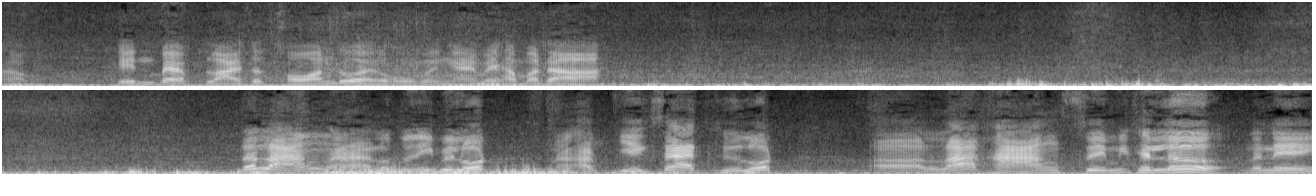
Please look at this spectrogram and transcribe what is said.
ครับเพ้นท์แบบลายสะท้อนด้วย โอ้โห เป็นไงไม่ธรรมดา ด้านหลังนะรถตัวนี้เป็นรถนะครับ GXZ คือรถอลากหางเซมิเทเลอร์นั่นเอง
